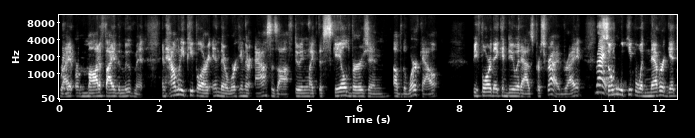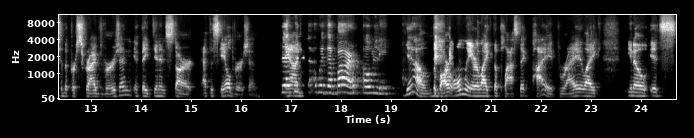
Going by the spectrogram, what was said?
right? Or modify the movement. And how many people are in there working their asses off doing like the scaled version of the workout before they can do it as prescribed, right? Right. So many people would never get to the prescribed version if they didn't start at the scaled version. Like and, with, with the bar only yeah the bar only or like the plastic pipe right like you know it's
